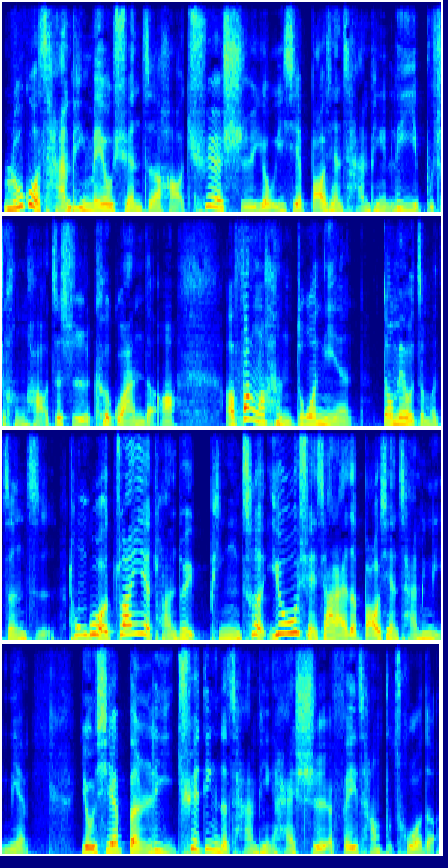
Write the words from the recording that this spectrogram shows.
如果产品没有选择好，确实有一些保险产品利益不是很好，这是客观的啊。呃，放了很多年都没有怎么增值，通过专业团队评测优选下来的保险产品里面。有些本利确定的产品还是非常不错的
